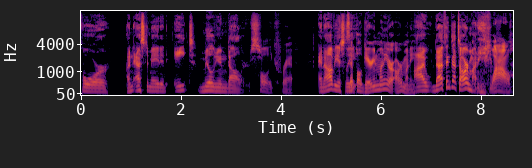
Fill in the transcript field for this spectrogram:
for an estimated eight million dollars, Holy crap! and Is obviously, that Bulgarian money or our money? I I think that's our money. wow,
